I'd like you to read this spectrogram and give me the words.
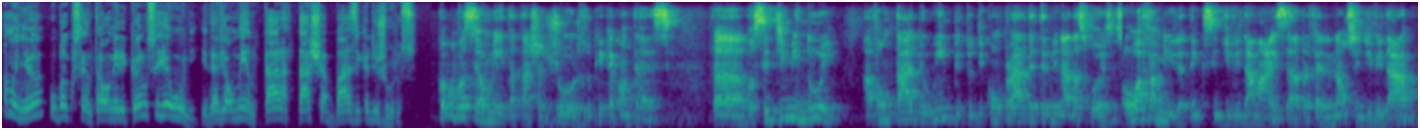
amanhã o Banco Central americano se reúne e deve aumentar a taxa básica de juros. Como você aumenta a taxa de juros, o que, que acontece? Uh, você diminui a vontade, o ímpeto de comprar determinadas coisas. Ou a família tem que se endividar mais, ela prefere não se endividar,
